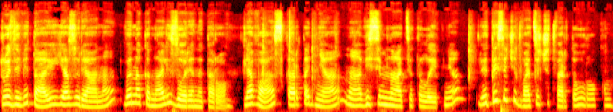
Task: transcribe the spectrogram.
Друзі, вітаю! Я Зоряна. Ви на каналі Зоряне Таро. Для вас карта дня на 18 липня 2024 року.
